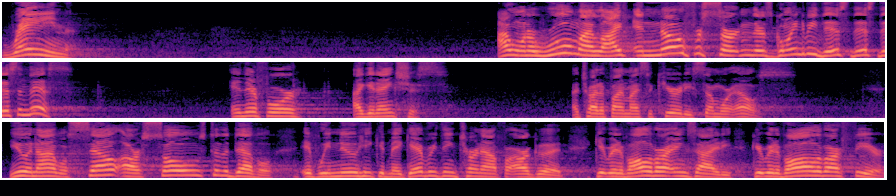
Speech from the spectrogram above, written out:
reign. I want to rule my life and know for certain there's going to be this, this, this, and this. And therefore, I get anxious. I try to find my security somewhere else. You and I will sell our souls to the devil if we knew he could make everything turn out for our good get rid of all of our anxiety, get rid of all of our fear.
